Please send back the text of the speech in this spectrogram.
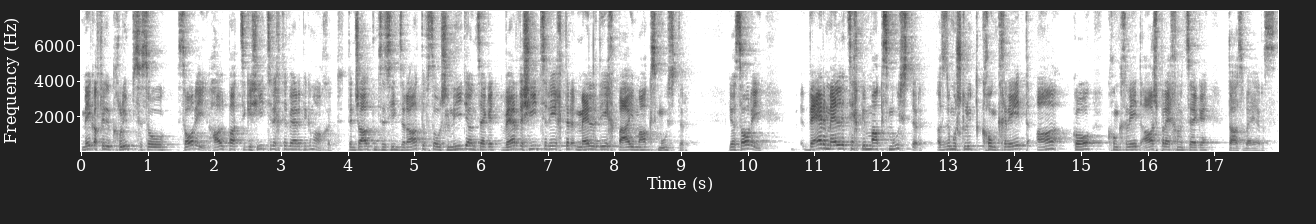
mega viele Clubs so, sorry, halbpatzige Schiedsrichterwerbung machen. Dann schalten sie das Inserat auf Social Media und sagen, wer der Schiedsrichter, melde dich bei Max Muster. Ja, sorry, wer meldet sich bei Max Muster? Also du musst die Leute konkret angehen, konkret ansprechen und sagen, das wär's.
